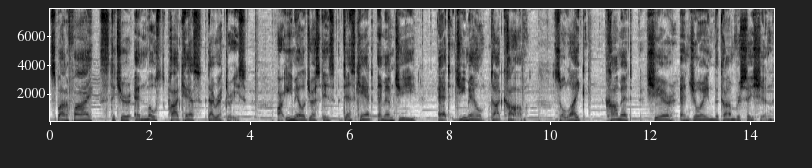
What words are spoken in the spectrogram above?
Spotify, Stitcher, and most podcast directories. Our email address is descantmmg at gmail.com. So like, comment, share, and join the conversation.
